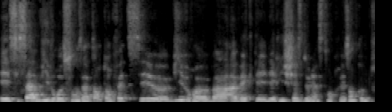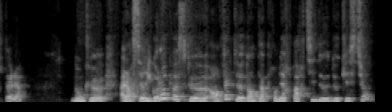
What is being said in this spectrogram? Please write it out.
Et c'est ça, vivre sans attente, en fait, c'est euh, vivre euh, bah, avec les, richesses de l'instant présent, comme tout à l'heure. Donc, euh, alors c'est rigolo parce que, en fait, dans ta première partie de, questions,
